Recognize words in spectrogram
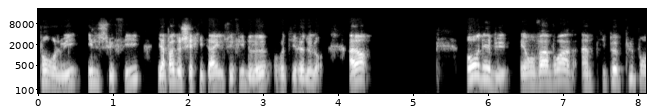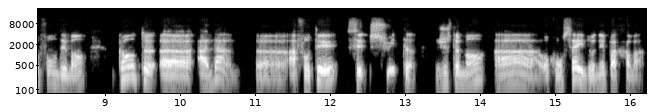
pour lui, il suffit, il n'y a pas de shechita, il suffit de le retirer de l'eau. Alors, au début, et on va voir un petit peu plus profondément, quand euh, Adam euh, a fauté, c'est suite justement au conseil donné par Chava.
